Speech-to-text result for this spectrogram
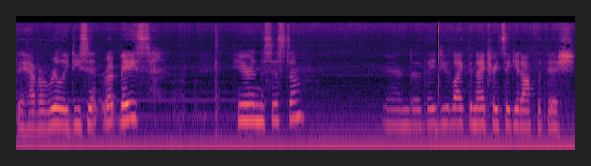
they have a really decent root base here in the system. And uh, they do like the nitrates they get off the fish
